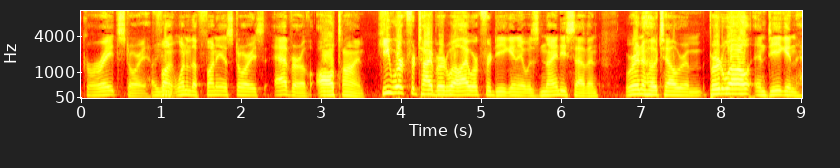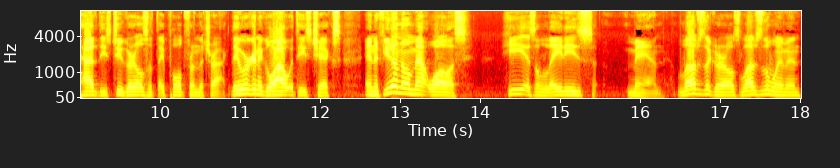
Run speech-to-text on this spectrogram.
Great story. Fun, one of the funniest stories ever of all time. He worked for Ty Birdwell. I worked for Deegan. It was 97. We're in a hotel room. Birdwell and Deegan had these two girls that they pulled from the track. They were going to go out with these chicks. And if you don't know Matt Wallace, he is a ladies' man. Loves the girls, loves the women,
